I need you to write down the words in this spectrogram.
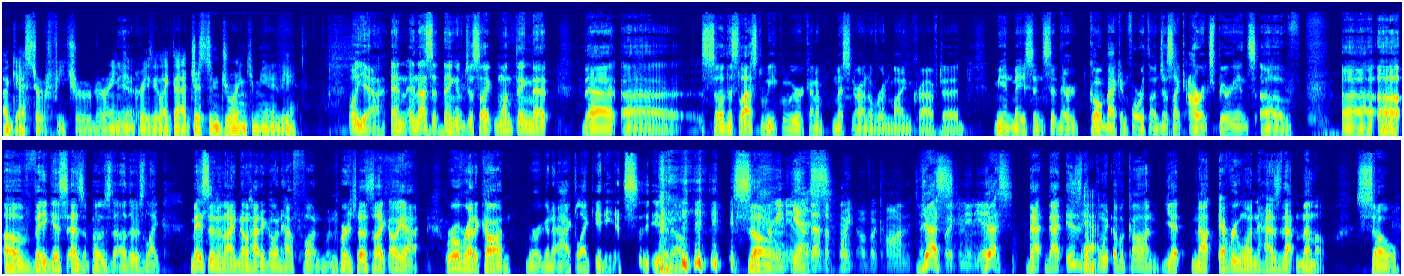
a guest or featured or anything Yeah. crazy like that. Just enjoying community. Well, yeah, and and that's the thing of just like one thing that that uh so this last week when we were kind of messing around over in Minecraft, uh, me and Mason sitting there going back and forth on just like our experience of uh, uh of Vegas as opposed to others. Like Mason and I know how to go and have fun when we're just like, oh yeah, we're over at a con, we're gonna act like idiots, you know. So I mean, isn't Yes. that the point of a con? To Yes. like an idiot. Yes, that that is Yeah. the point of a con. Yet not everyone has that memo. So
